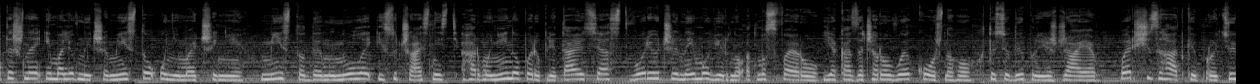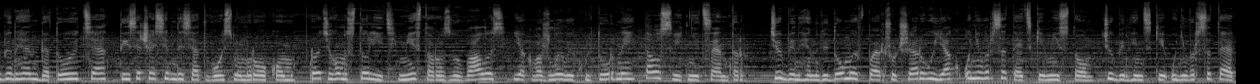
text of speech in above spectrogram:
Затишне і мальовниче місто у Німеччині. Місто, де минуле і сучасність гармонійно переплітаються, створюючи неймовірну атмосферу, яка зачаровує кожного, хто сюди приїжджає. Перші згадки про Тюбінген датуються 1078 роком. Протягом століть місто розвивалось як важливий культурний та освітній центр. Тюбінген відомий в першу чергу як університетське місто. Тюбінгенський університет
